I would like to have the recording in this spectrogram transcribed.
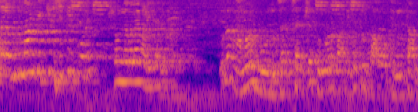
সারাদিন মান বিক্রি, শিক্রি করে সন্ধ্যাবেলায় বাড়ি যাবে। বলে, আমার মন চাচ্ছে আজকে তোমার বাড়িতে একটু দাওয়াতে নিতাম।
